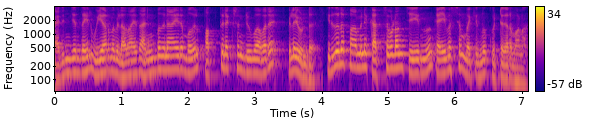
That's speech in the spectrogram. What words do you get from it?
കരിഞ്ചന്തയിൽ ഉയർന്ന വില അതായത് അൻപതിനായിരം മുതൽ പത്ത് ലക്ഷം രൂപ വരെ വിലയുണ്ട്. ഇരുതലപ്പാമ്പിനെ കച്ചവടം ചെയ്യുന്നതും കൈവശം വയ്ക്കുന്നതും കുറ്റകരമാണ്.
